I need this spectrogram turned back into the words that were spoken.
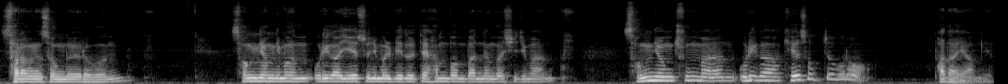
사랑하는 성도 여러분, 성령님은 우리가 예수님을 믿을 때 한 번 받는 것이지만 성령 충만은 우리가 계속적으로 받아야 합니다.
